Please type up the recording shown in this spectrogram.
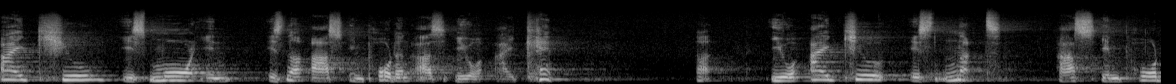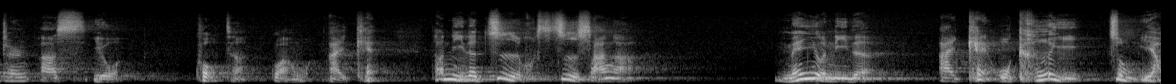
IQ is more in is not as important as your I can。”啊。Your IQ is not as important as your quote 挂我 I can。他你的智智商啊，没有你的 I can 我可以重要。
